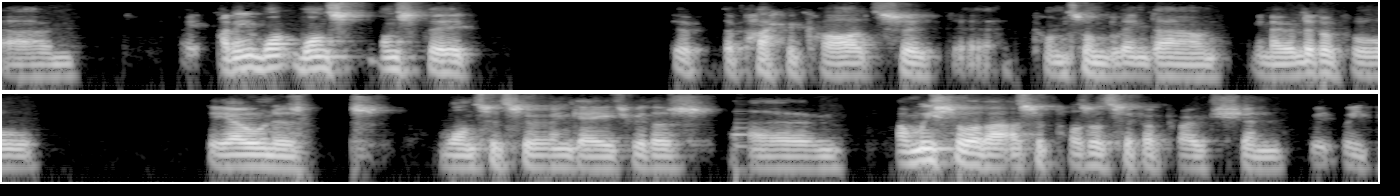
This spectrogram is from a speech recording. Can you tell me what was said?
Um, I mean, once once the the, the pack of cards had uh, come tumbling down, you know, Liverpool, the owners wanted to engage with us, um, and we saw that as a positive approach. And we, we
